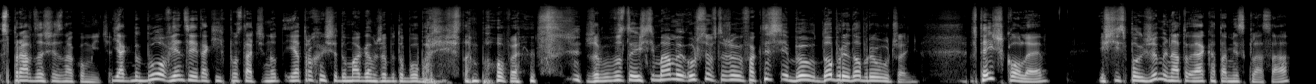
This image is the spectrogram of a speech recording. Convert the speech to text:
sprawdza się znakomicie. Jakby było więcej takich postaci, no ja trochę się domagam, żeby to było bardziej sztampowe. żeby po prostu jeśli mamy uczniów, to żeby faktycznie był dobry, dobry uczeń. W tej szkole jeśli spojrzymy na to, jaka tam jest klasa,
